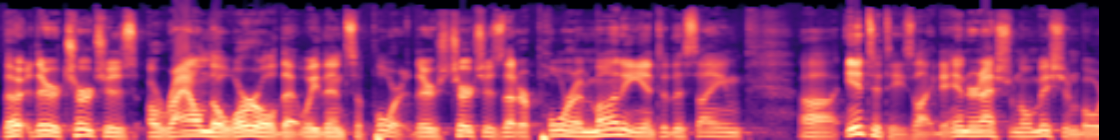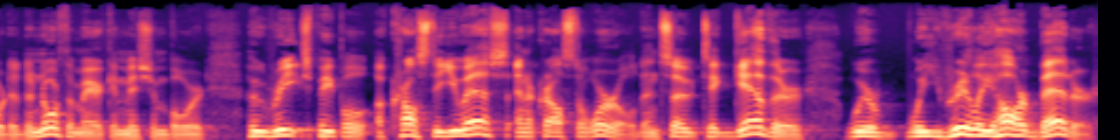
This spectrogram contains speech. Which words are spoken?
There, there, are churches around the world that we then support. There's churches that are pouring money into the same uh, entities, like the International Mission Board or the North American Mission Board, who reach people across the U.S. and across the world. And so together, we're we really are better.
